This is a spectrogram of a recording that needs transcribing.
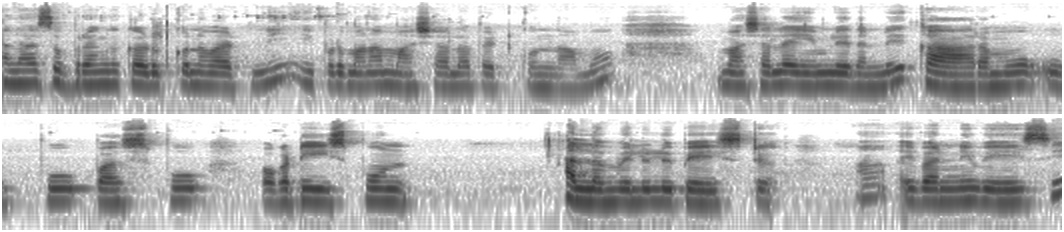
అలా శుభ్రంగా కడుక్కున్న వాటిని ఇప్పుడు మనం మసాలా పెట్టుకుందాము. మసాలా ఏం లేదండి. కారము ఉప్పు పసుపు ఒక టీ స్పూన్ అల్లం వెల్లుల్లి పేస్ట్ ఇవన్నీ వేసి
